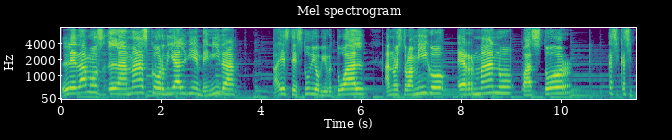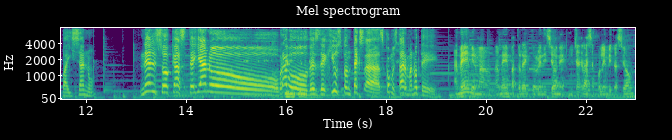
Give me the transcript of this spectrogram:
le damos la más cordial bienvenida a este estudio virtual, a nuestro amigo, hermano, pastor, casi casi paisano, Nelson Castellano. Bravo, desde Houston, Texas. ¿Cómo está, hermanote? Amén, mi hermano. Amén, Pastor Héctor. Bendiciones. Muchas gracias por la invitación.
